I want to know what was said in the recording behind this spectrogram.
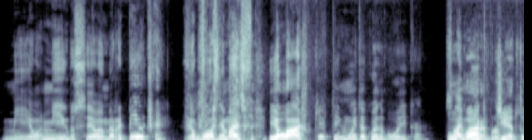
meu amigo do céu, eu me arrepio, tchê. Eu gosto demais. Eu acho que tem muita coisa boa aí, cara. O Sai muito produto. quarteto.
